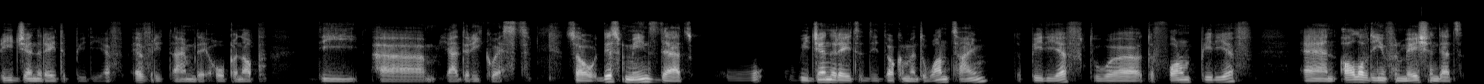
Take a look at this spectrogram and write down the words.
regenerate the PDF every time they open up the um, yeah the request. So this means that we generate the document one time, the PDF to uh, the form PDF, and all of the information that's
